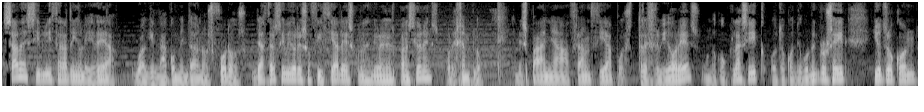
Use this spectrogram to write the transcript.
¿Sabes si Blizzard ha tenido la idea, o alguien la ha comentado en los foros, de hacer servidores oficiales con las anteriores expansiones? Por ejemplo, en España, Francia, pues tres servidores, uno con Classic, otro con The Burning Crusade y otro con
